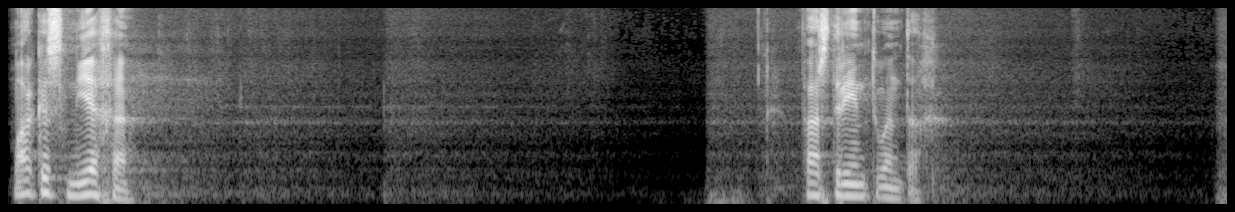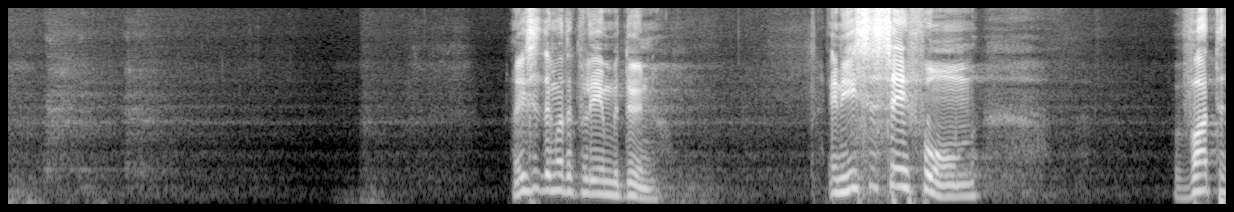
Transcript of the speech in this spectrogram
Markus 9 vers 23. Nou is dit ding wat ek wil hê jy moet doen. En Jesus sê vir hom wat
